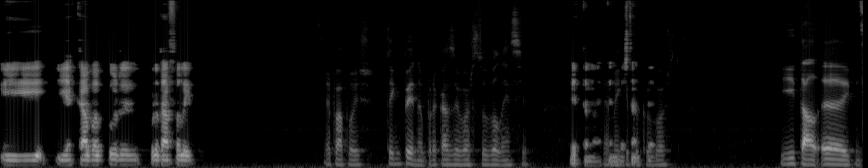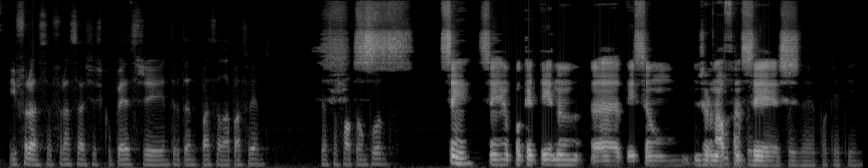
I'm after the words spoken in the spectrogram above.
E, e acaba por, por dar falido. É pá, pois. Tenho pena, por acaso eu gosto do Valência. Eu também É uma bastante que eu gosto. E tal, eh, e França? França achas que o PSG entretanto passa lá para a frente? Já só falta um ponto? Sim, sim, o Pochettino uh, disse a um, um jornal é, francês, Pois é, Pochettino.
